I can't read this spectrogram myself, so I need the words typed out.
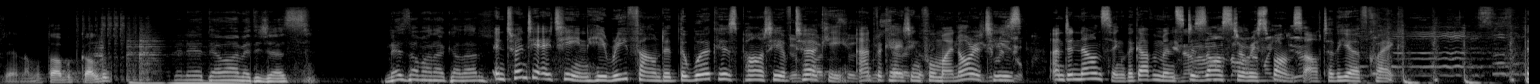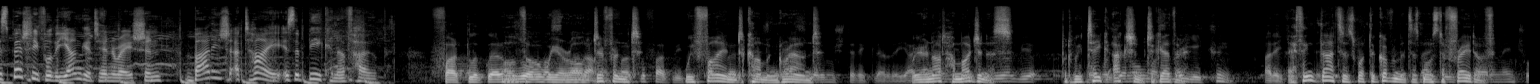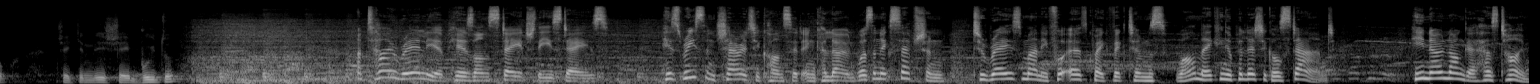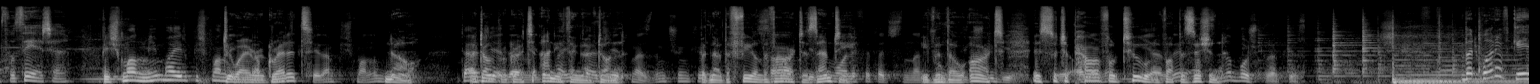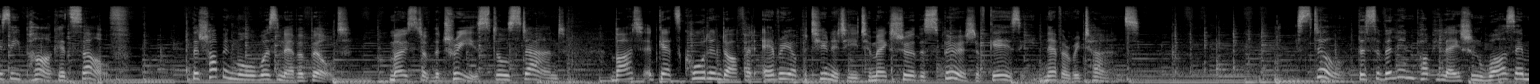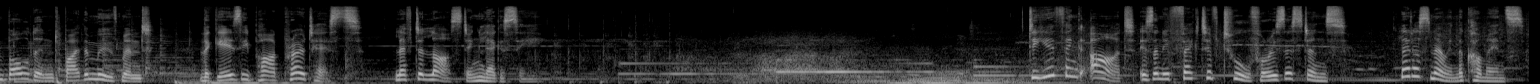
In 2018, he refounded the Workers' Party of Turkey, advocating for minorities and denouncing the government's disaster response after the earthquake. Especially for the younger generation, Barış Atay is a beacon of hope. Although we are all different, we find common ground. We are not homogenous, but we take action together. I think that is what the government is most afraid of. Atay rarely appears on stage these days. His recent charity concert in Cologne was an exception to raise money for earthquake victims while making a political stand. He no longer has time for theatre. Do I regret it? No. I don't regret anything I've done. But now the field of art is empty, even though art is such a powerful tool of opposition. But what of Gezi Park itself? The shopping mall was never built. Most of the trees still stand, but it gets cordoned off at every opportunity to make sure the spirit of Gezi never returns. Still, the civilian population was emboldened by the movement. The Gezi Park protests left a lasting legacy. Do you think art is an effective tool for resistance? Let us know in the comments.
